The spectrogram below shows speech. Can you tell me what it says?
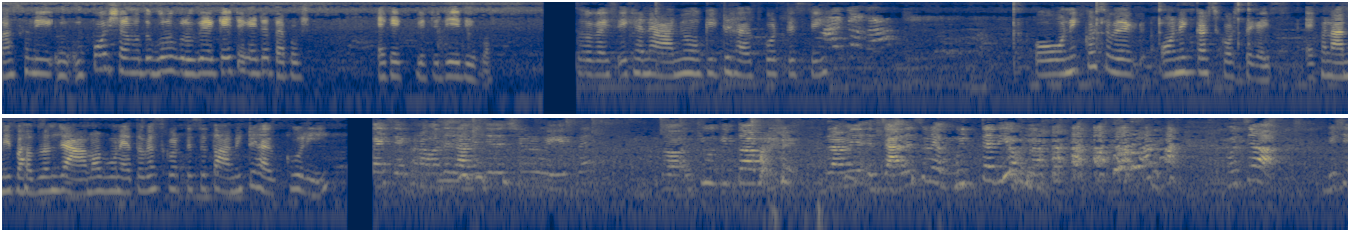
মাঝখান পয়সার মতো গুলো গুলো করে কেটে কেটে তারপর এক এক প্লেটে দিয়ে দিব। তো গাইস এখানে আমি ওকে একটু হেল্প করতেছি। ও অনেক কষ্ট অনেক কাজ করছে গাইস এখন আমি ভাবলাম যে আমার বোন এত কাজ করতেছে তো আমি একটু হেল্প করি। এখন আমাদের জালে শুরু হয়ে গেছে। তো কেউ কিন্তু আবার রামেন জালে শুনে মিথ্যা দিও না। বুঝছ? বেশি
